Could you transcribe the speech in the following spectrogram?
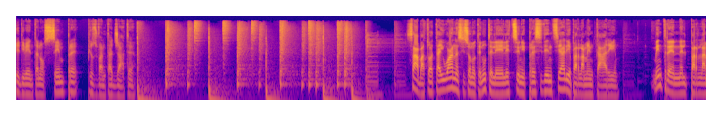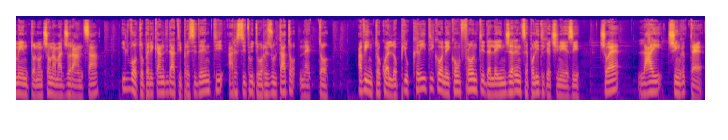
che diventano sempre più svantaggiate. Sabato a Taiwan si sono tenute le elezioni presidenziali e parlamentari. Mentre nel Parlamento non c'è una maggioranza, il voto per i candidati presidenti ha restituito un risultato netto. Ha vinto quello più critico nei confronti delle ingerenze politiche cinesi, cioè Lai Ching-te,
